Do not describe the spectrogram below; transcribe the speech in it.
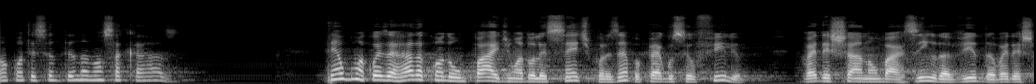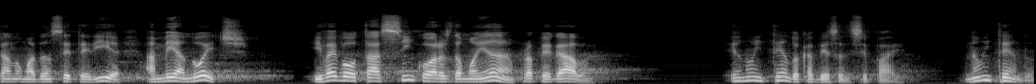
estão acontecendo dentro da nossa casa. Tem alguma coisa errada quando um pai de um adolescente, por exemplo, pega o seu filho, vai deixar num barzinho da vida, vai deixar numa danceteria à meia-noite e vai voltar às cinco horas da manhã para pegá-lo? Eu não entendo a cabeça desse pai. Não entendo.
